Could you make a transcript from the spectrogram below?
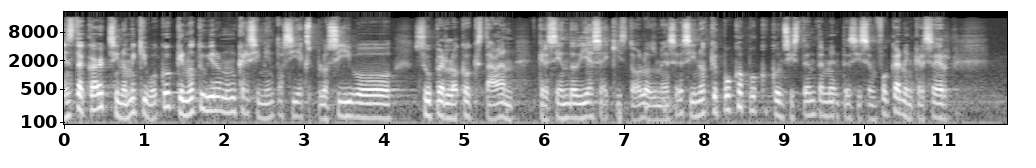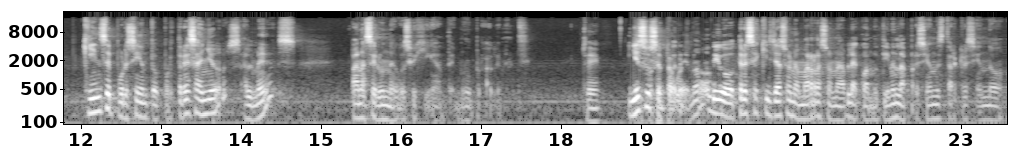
Instacart, si no me equivoco, que no tuvieron un crecimiento así explosivo, súper loco, que estaban creciendo 10x todos los meses, sino que poco a poco, consistentemente, si se enfocan en crecer 15% por tres años al mes, van a ser un negocio gigante, muy probablemente. Sí. Y eso se puede, ¿no? Digo, 3X ya suena más razonable a cuando tienes la presión de estar creciendo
